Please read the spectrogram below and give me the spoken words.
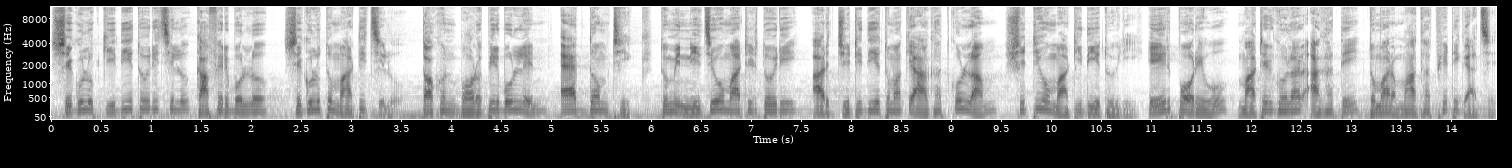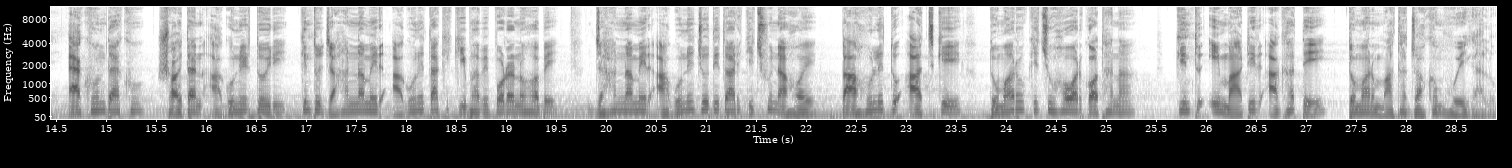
সেগুলো কি দিয়ে তৈরি ছিল? কাফের বলল, সেগুলো তো মাটি ছিল। তখন বরপির বললেন, একদম ঠিক, তুমি নিজেও মাটির তৈরি, আর যেটি দিয়ে তোমাকে আঘাত করলাম, সেটিও মাটি দিয়ে তৈরি। এরপরেও মাটির গোলার আঘাতে তোমার মাথা ফেটে গেছে। এখন দেখো, শয়তান আগুনের তৈরি, কিন্তু জাহান্নামের আগুনে তাকে কীভাবে পড়ানো হবে? জাহান্নামের আগুনে যদি তার কিছু না হয়, তাহলে তো আজকে তোমারও কিছু হওয়ার কথা না। কিন্তু এই মাটির আঘাতে তোমার মাথা জখম হয়ে গেল।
